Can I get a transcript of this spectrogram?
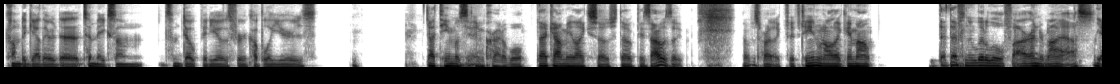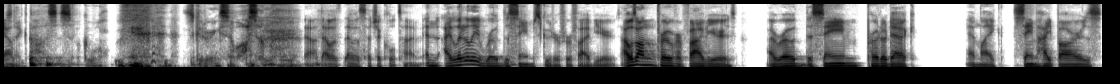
come together to to make some some dope videos for a couple of years. that team was Yeah. incredible. That got me like so stoked because I was like, I was probably like 15 when all that came out. That definitely lit a little fire under my ass. I Yeah. was like, oh, this is so cool. Scootering's so awesome. no, that was that was such a cool time. And I literally rode the same scooter for five years. I was on pro for five years. I rode the same proto deck and like same height bars.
